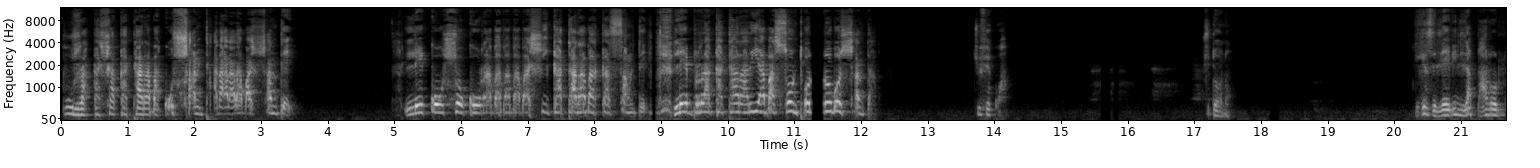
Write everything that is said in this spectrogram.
pour rakashakatarabako chanter. Leko shokora baba baba shikatarabaka sante. Les brakatararia basonto robo chanta. Tu fais quoi? Tu non? Quelqu'un se lève, il dit la parole.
